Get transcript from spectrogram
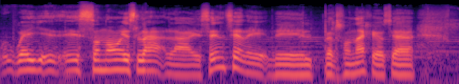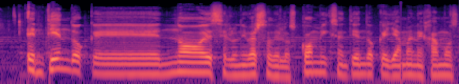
güey, eso no es la, la esencia del personaje, o sea Entiendo que no es el universo de los cómics, entiendo que ya manejamos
